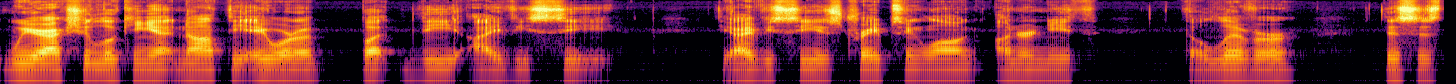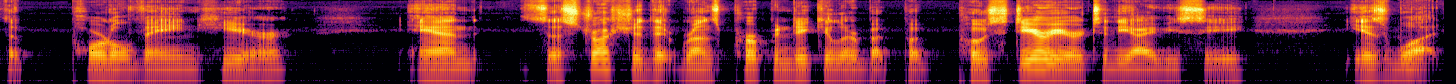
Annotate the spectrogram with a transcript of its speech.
we are actually looking at not the aorta, but the IVC. The IVC is traipsing along underneath the liver. This is the portal vein here, and the structure that runs perpendicular but, posterior to the IVC is what?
